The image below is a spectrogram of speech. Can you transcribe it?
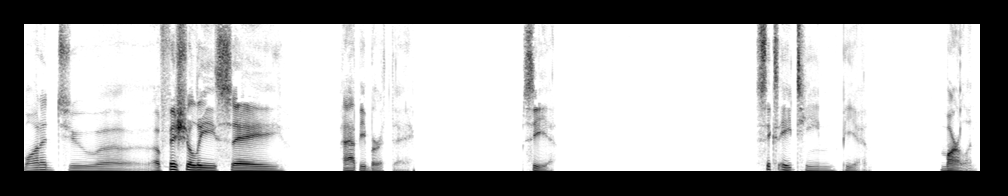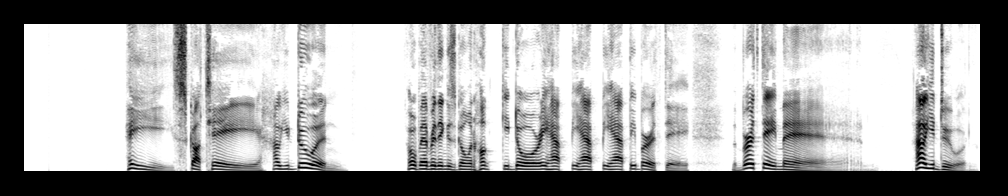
wanted to uh, officially say happy birthday. See ya. 6:18 p.m. Marlin. Hey, Scotty, how you doing? Hope everything is going hunky dory. Happy, happy, happy birthday, the birthday man. How you doing?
